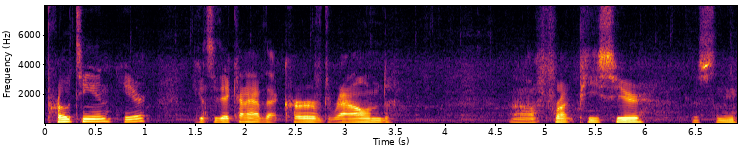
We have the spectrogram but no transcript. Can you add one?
Protean here. You can see they kind of have that curved round uh, front piece here. Just let me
